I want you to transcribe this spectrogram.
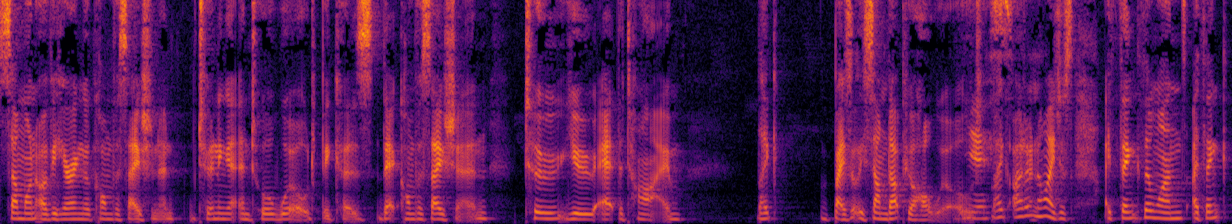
someone overhearing a conversation and turning it into a world because that conversation to you at the time, like, basically summed up your whole world. Yes. Like, I don't know. I just, I think the ones, I think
